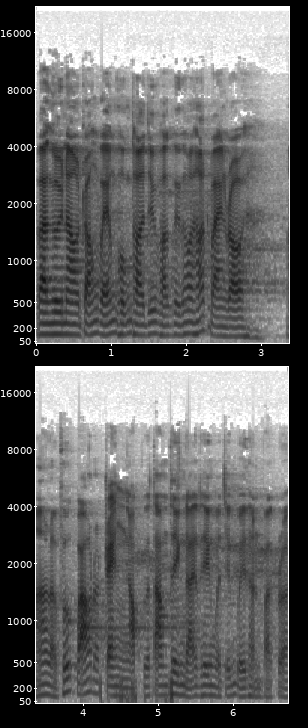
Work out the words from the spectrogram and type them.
Và người nào trọn vẹn phụng thờ chư phật thì thôi hết bàn rồi. Đó là phước báo đã tràn ngập của tam thiên đại thiên và chuẩn bị thành phật rồi.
